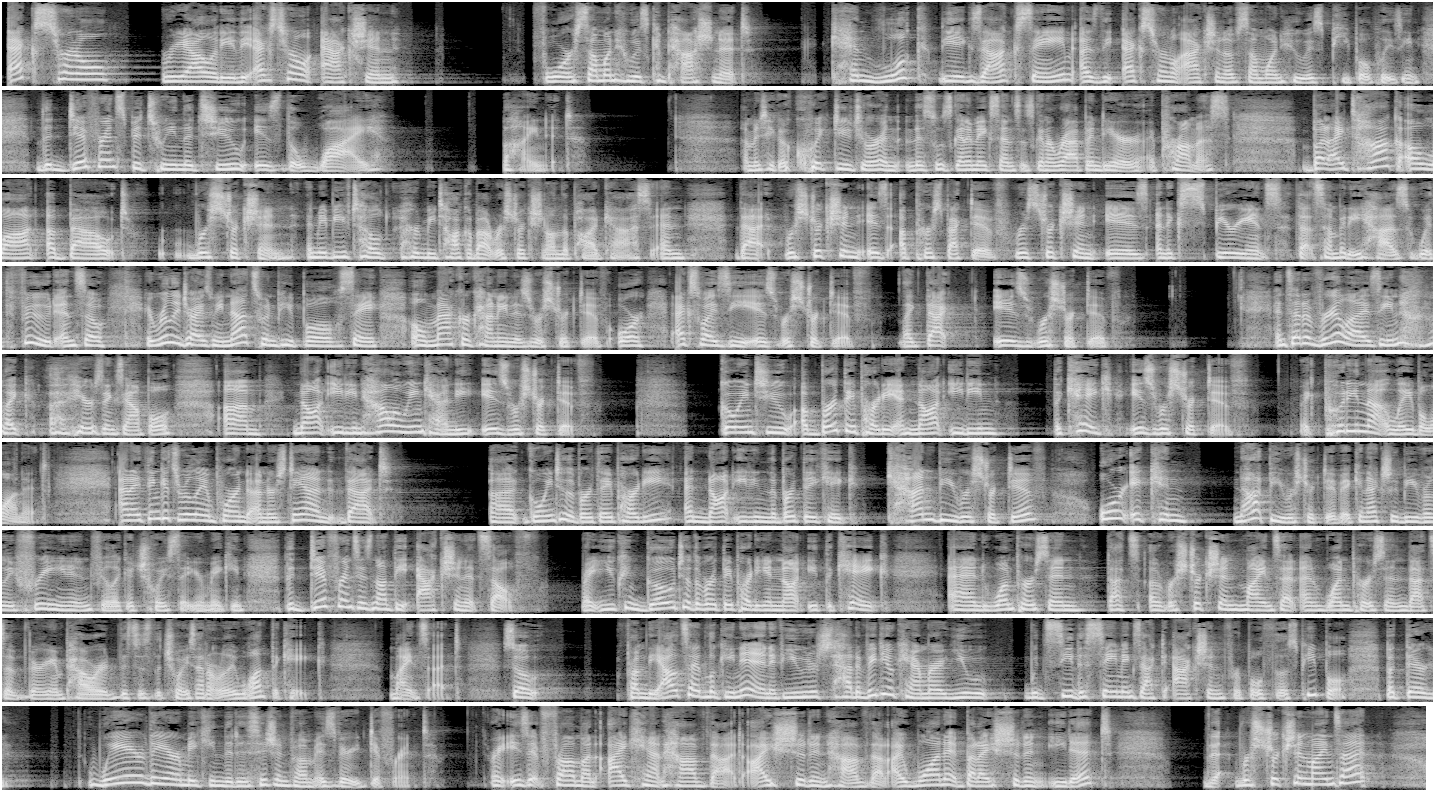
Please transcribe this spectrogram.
external reality, the external action for someone who is compassionate can look the exact same as the external action of someone who is people pleasing. The difference between the two is the why behind it. I'm going to take a quick detour and this was going to make sense. It's going to wrap into here, I promise. But I talk a lot about restriction. And maybe you've told, heard me talk about restriction on the podcast, and that restriction is a perspective. Restriction is an experience that somebody has with food. And so it really drives me nuts when people say, oh, macro counting is restrictive or XYZ is restrictive. Like that is restrictive. Instead of realizing, like, uh, here's an example um, not eating Halloween candy is restrictive. Going to a birthday party and not eating the cake is restrictive like putting that label on it. And I think it's really important to understand that uh, going to the birthday party and not eating the birthday cake can be restrictive, or it can not be restrictive. It can actually be really freeing and feel like a choice that you're making. The difference is not the action itself, right? You can go to the birthday party and not eat the cake. And one person, that's a restriction mindset. And one person, that's a very empowered, this is the choice. I don't really want the cake mindset. So from the outside looking in, if you just had a video camera, you would see the same exact action for both those people. But they're where they are making the decision from is very different. Right? Is it from an I can't have that, I shouldn't have that, I want it, but I shouldn't eat it? Restriction mindset?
